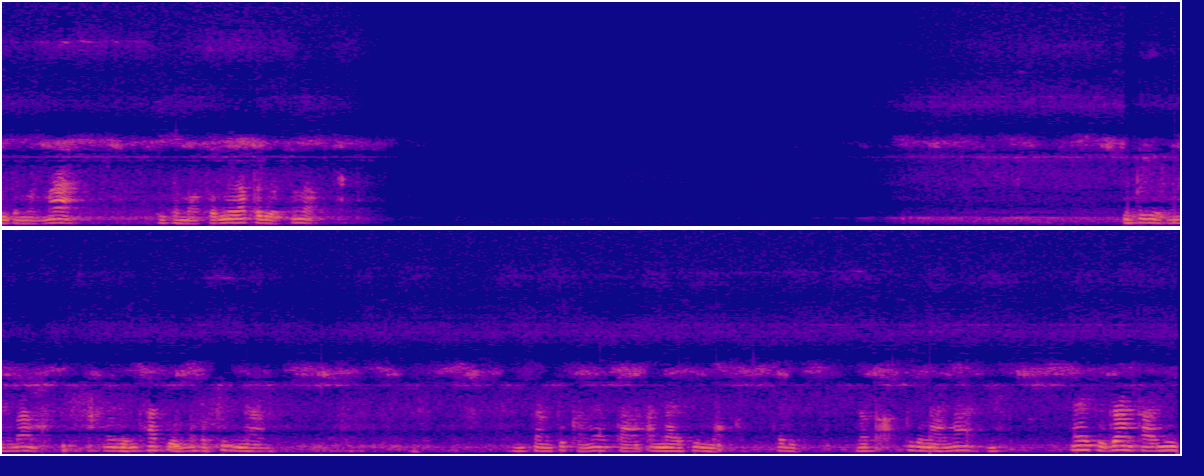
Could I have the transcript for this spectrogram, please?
มีจำนวนมากที่จะเหมาะสมได้รับประโยชน์สำหรับมีประโยชน์ยังไงบ้างเราเห็นชาติเปลี่ยนมันจะขึ้นงา นเห็นจังทุกขังหน้าตาอันใดที่เหมาะจะดีแล้วก็พิจารณามากในสุดร่างกายนี้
